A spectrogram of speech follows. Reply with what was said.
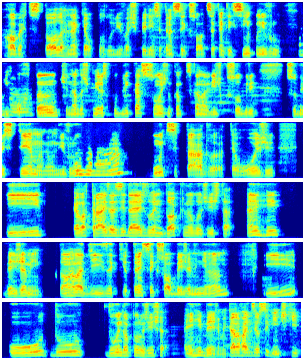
Robert Stoller, né, que é autor do livro A Experiência Transsexual de 75, um livro uhum. importante, né, das primeiras publicações no campo psicanalítico sobre, sobre esse tema, né, um livro uhum. muito citado até hoje, e ela traz as ideias do endocrinologista Henry Benjamin. Então ela diz aqui o transexual benjaminiano e o do do endocrinologista Henry Benjamin. Então, ela vai dizer o seguinte, que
